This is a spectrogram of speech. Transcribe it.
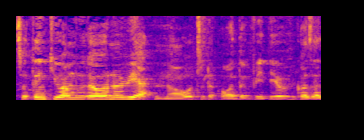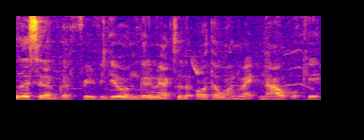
So thank you. I'm gonna react now to the other video because as i said i've got free video. I'm gonna react to the other one right now okay?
